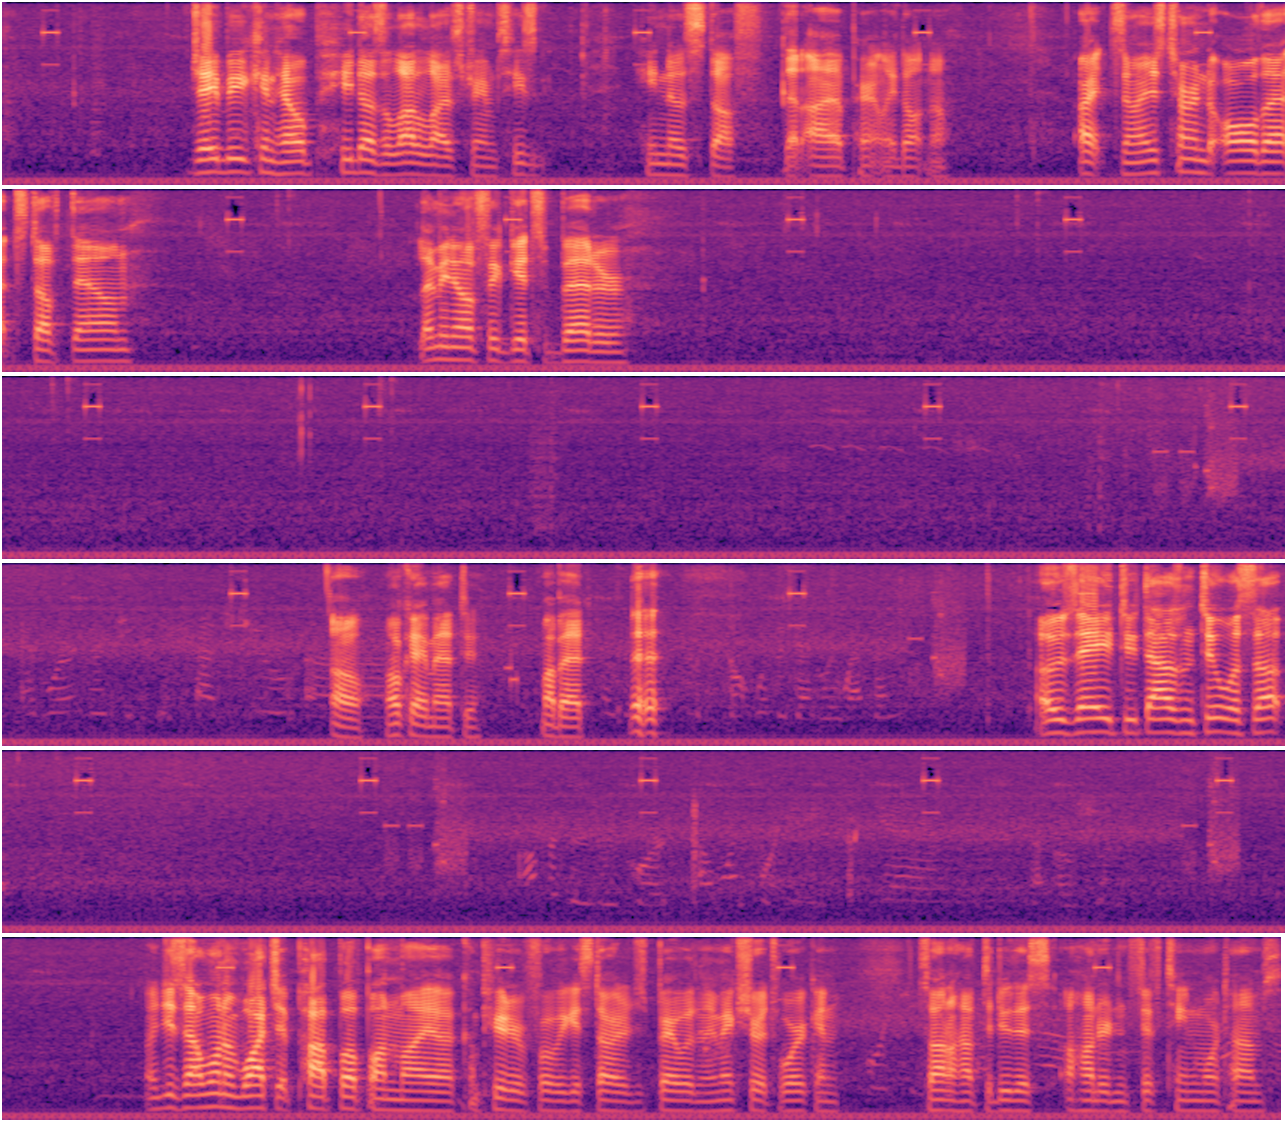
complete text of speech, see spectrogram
JB can help. He does a lot of live streams. He's he knows stuff that I apparently don't know. Alright, so I just turned all that stuff down. Let me know if it gets better. Oh, okay, Matthew. My bad. Jose 2002, what's up? I just I want to watch it pop up on my uh, computer before we get started. Just bear with me. Make sure it's working, so I don't have to do this 115 more times.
